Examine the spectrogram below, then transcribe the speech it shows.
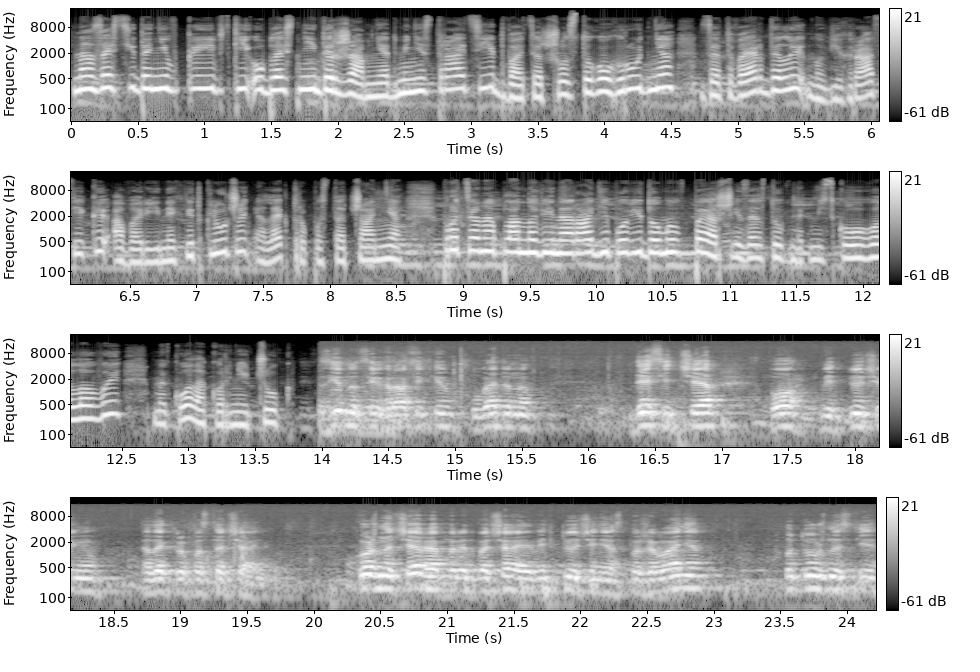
На засіданні в Київській обласній державній адміністрації 26 грудня затвердили нові графіки аварійних відключень електропостачання. Про це на плановій нараді повідомив перший заступник міського голови Микола Корнійчук. Згідно цих графіків введено 10 черг по відключенню електропостачання. Кожна черга передбачає відключення споживання потужності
